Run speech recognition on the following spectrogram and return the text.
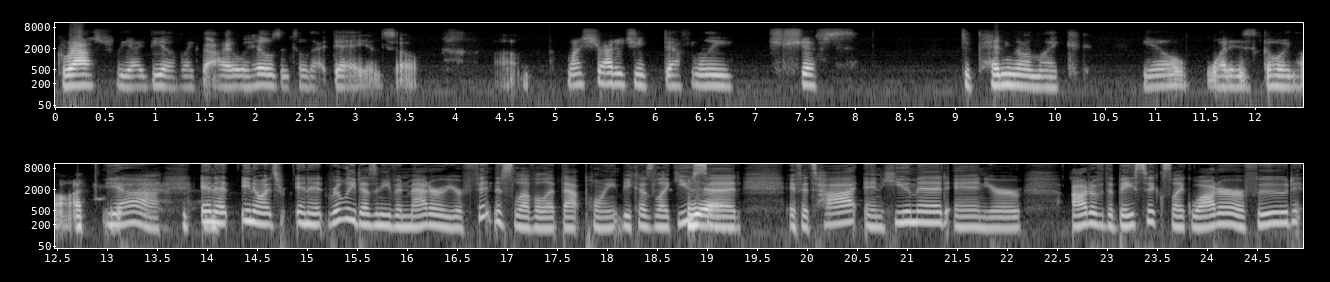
grasped the idea of like the Iowa Hills until that day. And so um, my strategy definitely shifts depending on like you know what is going on yeah and it you know it's and it really doesn't even matter your fitness level at that point because like you yeah. said if it's hot and humid and you're out of the basics like water or food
